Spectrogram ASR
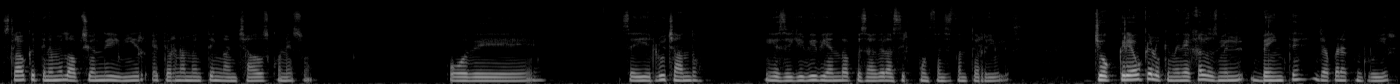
es claro que tenemos la opción de vivir eternamente enganchados con eso o de seguir luchando y de seguir viviendo a pesar de las circunstancias tan terribles. Yo creo que lo que me deja el 2020, ya para concluir,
